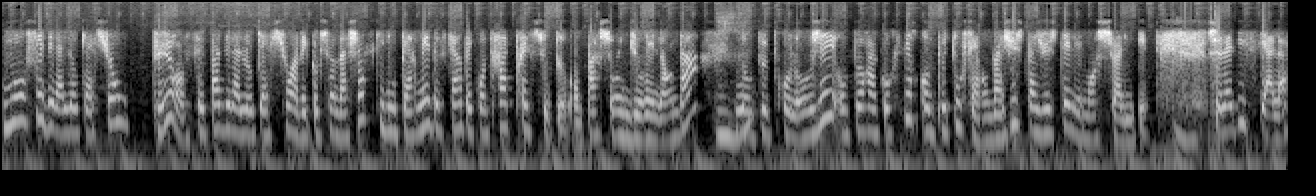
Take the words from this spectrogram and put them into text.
nous on fait de la location pure, c'est pas de la location avec option d'achat, ce qui nous permet de faire des contrats très souples. On part sur une durée lambda, Mhm. mais on peut prolonger, on peut raccourcir, on peut tout faire. On va juste ajuster les mensualités. Cela dit, si à la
